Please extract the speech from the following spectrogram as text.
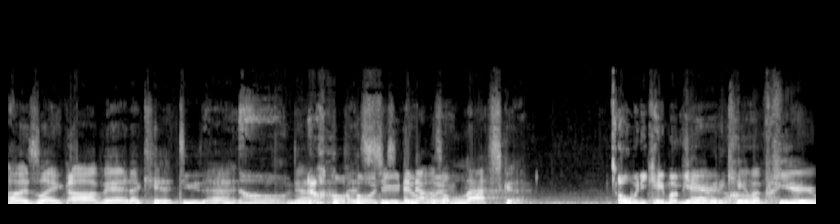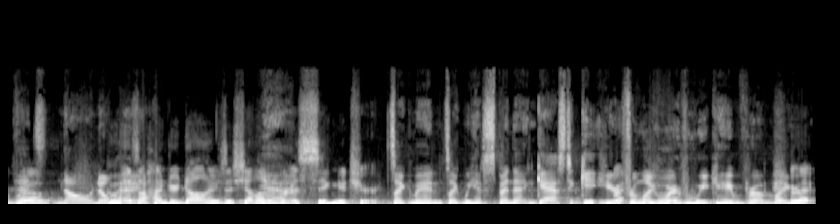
I was like, oh man, I can't do that. No, no, no, dude, and no that was. Alaska. Oh, when he came up here. Yeah, here. when he came oh up here, God, bro. that's- No, no. Who way. has a hundred dollars to shell out for a signature? It's like, man, it's like we had to spend that in gas to get here Right. from like wherever we came from. Like, Right.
